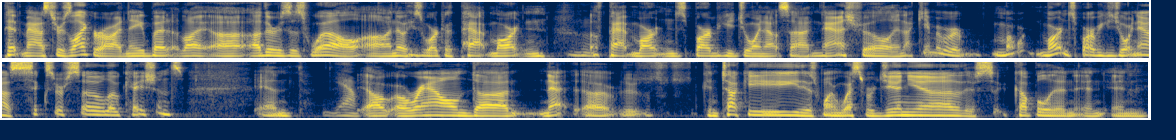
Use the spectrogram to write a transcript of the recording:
pitmasters like Rodney, but like uh, others as well. Uh, I know he's worked with Pat Martin of Pat Martin's barbecue joint outside Nashville, and I can't remember Martin's barbecue joint now has six or so locations, and Yeah. uh, around uh, uh, Kentucky, there's one in West Virginia, there's a couple in in, in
